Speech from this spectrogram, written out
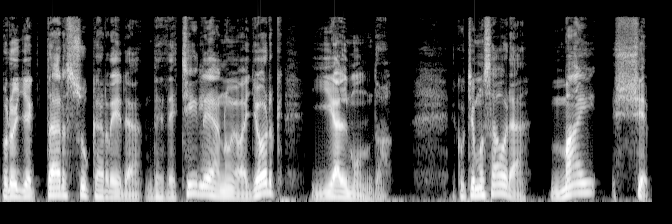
proyectar su carrera desde Chile a Nueva York y al mundo. Escuchemos ahora My Ship.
